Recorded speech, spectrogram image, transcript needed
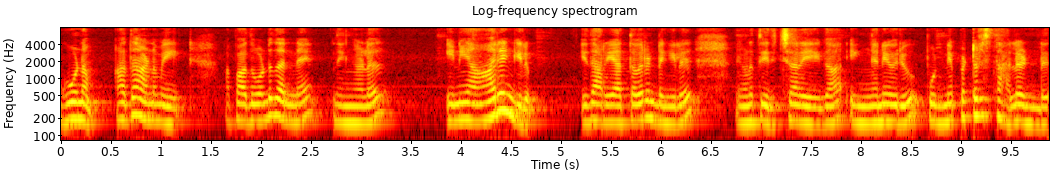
ഗുണം അതാണ് മെയിൻ. അപ്പോൾ അതുകൊണ്ട് തന്നെ നിങ്ങൾ ഇനി ആരെങ്കിലും ഇതറിയാത്തവരുണ്ടെങ്കിൽ നിങ്ങൾ തിരിച്ചറിയുക. ഇങ്ങനെയൊരു പുണ്യപ്പെട്ടൊരു സ്ഥലമുണ്ട്.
